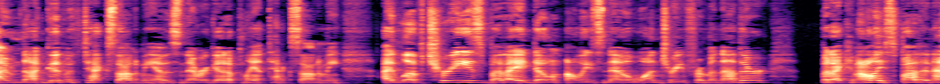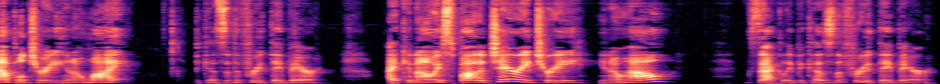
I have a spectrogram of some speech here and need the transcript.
I'm not good with taxonomy. I was never good at plant taxonomy. I love trees, but I don't always know one tree from another. But I can always spot an apple tree. You know why? Because of the fruit they bear. I can always spot a cherry tree. You know how? Exactly, because the fruit they bear.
